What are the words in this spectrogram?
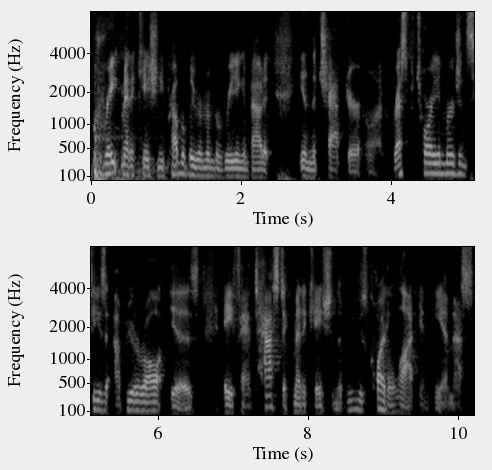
great medication. You probably remember reading about it in the chapter on respiratory emergencies. Albuterol is a fantastic medication that we use quite a lot in EMS.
